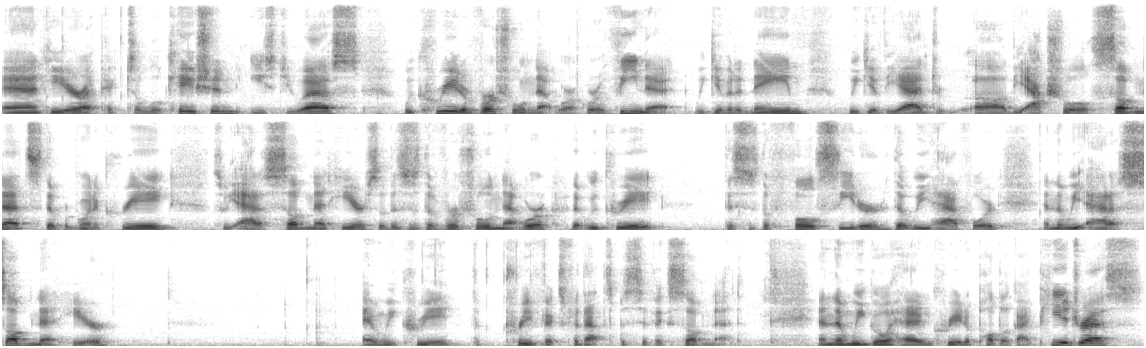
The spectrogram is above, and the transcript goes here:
And here I picked a location, East US. We create a virtual network or a VNet. We give it a name. We give the ad, uh, the actual subnets that we're going to create. So we add a subnet here. So this is the virtual network that we create. This is the full CIDR that we have for it. And then we add a subnet here. And we create the prefix for that specific subnet. And then we go ahead and create a public IP address.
